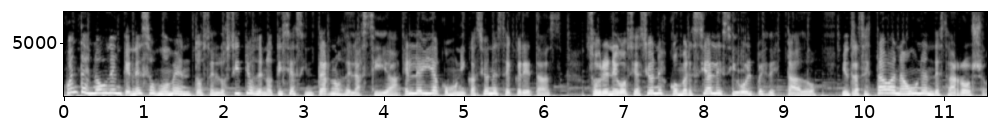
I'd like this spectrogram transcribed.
Cuenta Snowden que en esos momentos, en los sitios de noticias internos de la CIA, él leía comunicaciones secretas sobre negociaciones comerciales y golpes de Estado, mientras estaban aún en desarrollo.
